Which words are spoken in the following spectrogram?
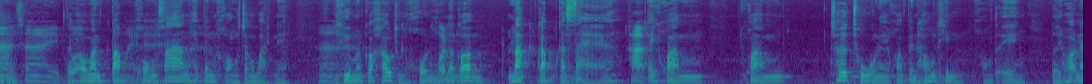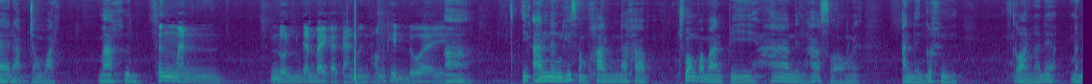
ต่างใช่ๆแต่พอมันปรับโครงสร้างให้เป็นของจังหวัดเนี่ยอ่าคือมันก็เข้าถึงคนคนแล้วก็รับกับกระแสครับไอ้ความความเชิดชูในความเป็นท้องถิ่นของตัวเอง โดยเฉพาะในระดับจังหวัดมากขึ้น ซึ่งมันหนุนกันไปกับการเมืองท้องถิ่นด้วยอ่าอีกอันหนึ่งที่สำคัญนะครับช่วงประมาณปี 5152เนี่ยอันหนึ่งก็คือ ก่อนนั้นเนี่ยมัน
